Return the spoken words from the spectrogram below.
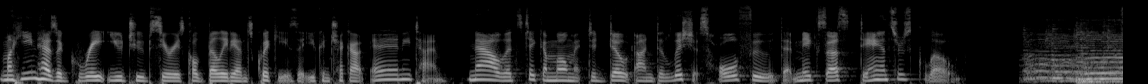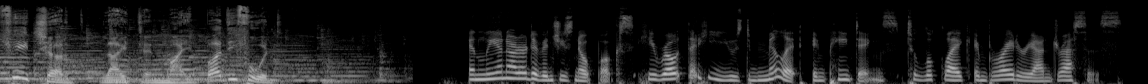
Maheen has a great YouTube series called Belly Dance Quickies that you can check out anytime. Now, let's take a moment to dote on delicious whole food that makes us dancers glow. Featured Lighten My Body Food. In Leonardo da Vinci's notebooks, he wrote that he used millet in paintings to look like embroidery on dresses,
